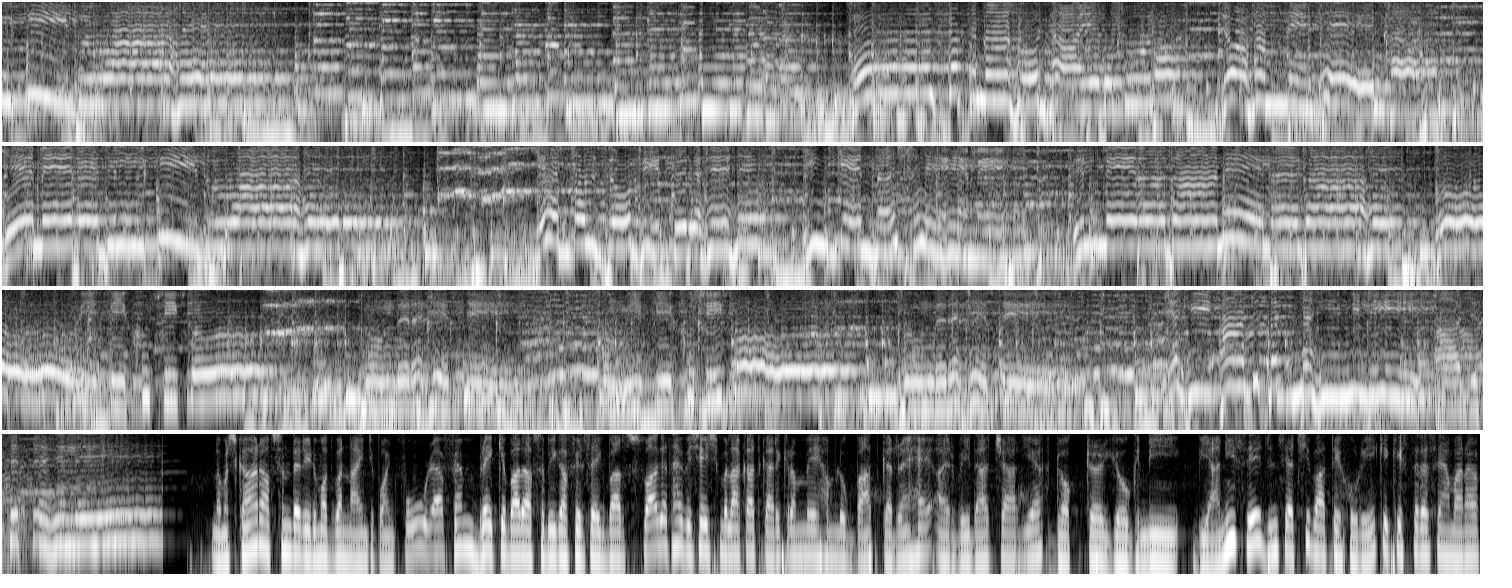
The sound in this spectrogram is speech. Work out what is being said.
खुशी को ढूंढ रहे थे। हम इसी खुशी को ढूंढ रहे थे। यही आज तक नहीं मिली, आज से पहले। नमस्कार, आप सुन रहे रेडियो मधुबन 90.4 एफएम। ब्रेक के बाद आप सभी का फिर से एक बार स्वागत है। विशेष मुलाकात कार्यक्रम में हम लोग बात कर रहे हैं आयुर्वेदाचार्य डॉक्टर योगनी बियानी से, जिनसे अच्छी बातें हो रही है कि किस तरह से हमारा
